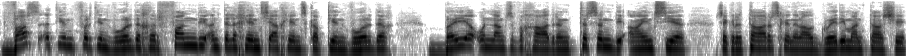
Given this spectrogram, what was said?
was 'n teenverteenwoordiger van die intelligensieagentskap teenwoordig by 'n onlangse vergadering tussen die ANC sekretaris-generaal Gwedi Mantashe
